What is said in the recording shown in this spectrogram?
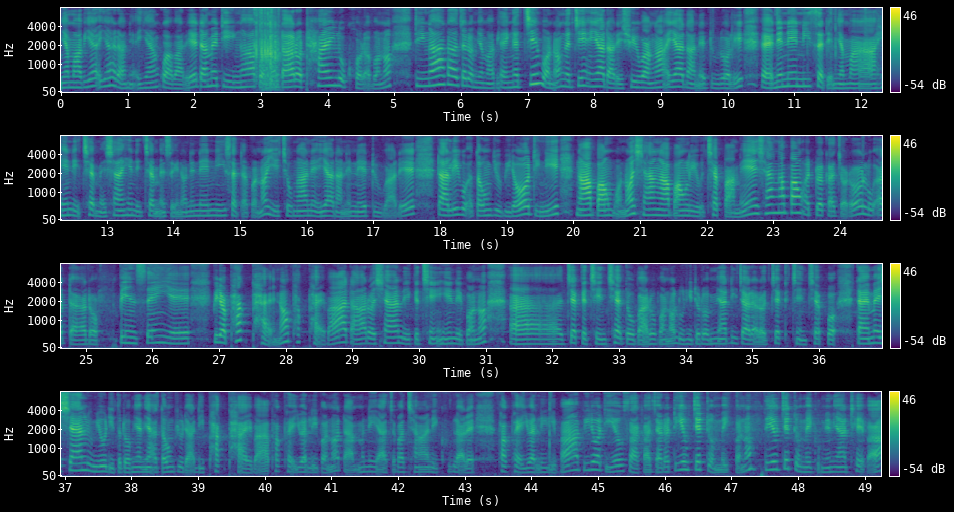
မြန်မာပြည်ကအရတာနဲ့အရန်กว่าပါတယ်ဒါမဲ့ဒီငါးပေါ့နော်ဒါကတော့ထိုင်းလို့ခေါ်တာပေါ့နော်ဒီငါးကကျတော့မြန်မာပြည်အဲငကျင်းပေါ့နော်ငကျင်းအရတာတွေရွှေဝါငါးအရတာနဲ့တူတော့လေအဲနည်းနည်းနီးဆက်တယ်မြန်မာဟင်းတွေချက်မယ်ရှမ်းဟင်းတွေချက်မယ်ဆိုရင်တော့နည်းနည်းနီးဆက်တယ်ပေါ့နော်ရေချိုငါးနဲ့အရတာနည်းနည်းတူပါတယ်ဒါ လေးကိုအသုံးပြုပြီးတော့ဒီနေ့ငါးပေါင်းပေါ့နော်ရှမ်းငါးပေါင်းလေးကိုချက်ပါမယ်ရှမ်းငါးပေါင်းအတွက်ကကြတော့လိုအပ်တာတော့ ပင်စိမ်းရယ်ပြီးတော့ဖက်ဖိုင်เนาะဖက်ဖိုင်ပါဒါကတော့ရှမ်းနေကချင်ဟင်းတွေပေါ့เนาะအာကြက်ကချင်ချက်တို့ပါတော့ပေါ့เนาะလူတွေတော်တော်များတိကြတာတော့ကြက်ကချင်ချက်ပေါ့ဒါပေမဲ့ရှမ်းလူမျိုးတွေတော်တော်များများအသုံးပြုတာဒီဖက်ဖိုင်ပါဖက်ဖိုင်ရွက်လေးပေါ့เนาะဒါမနေ့ကကျွန်မချမ်းကနေခူးလာတဲ့ဖက်ဖိုင်ရွက်လေးတွေပါပြီးတော့ဒီဥစ္စာကကြတော့တရုတ်ကြက်တွန်မိတ်ပေါ့เนาะတရုတ်ကြက်တွန်မိတ်ကိုများများထည့်ပါ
